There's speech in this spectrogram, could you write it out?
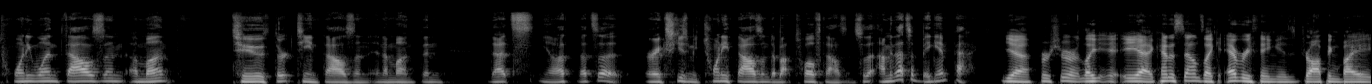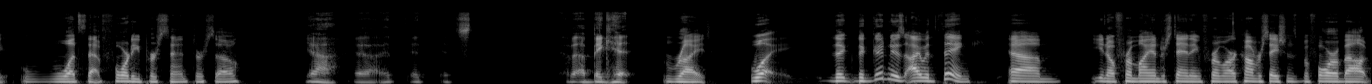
21,000 a month to 13,000 in a month. And that's you know that, that's a or excuse me 20,000 to about 12,000. So that, I mean that's a big impact. Yeah, for sure. Like yeah, it kind of sounds like everything is dropping by what's that 40% or so. Yeah, yeah, it, it it's a big hit. Right. Well, the the good news I would think um you know from my understanding from our conversations before about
